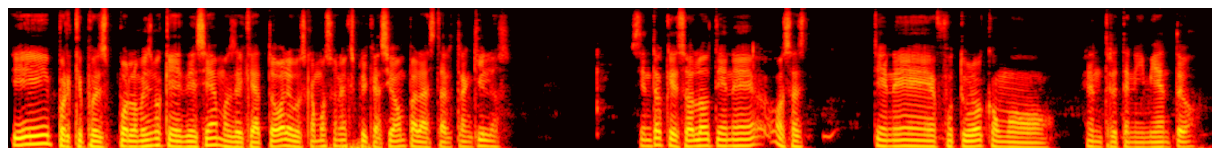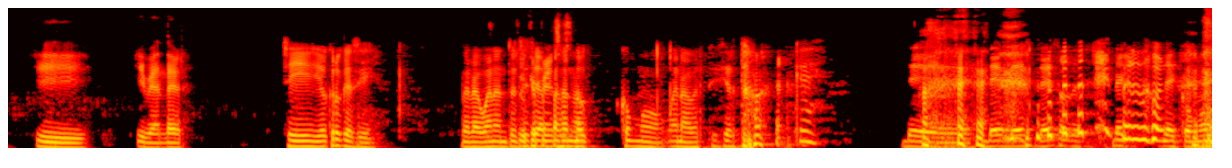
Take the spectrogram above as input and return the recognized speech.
Y porque pues por lo mismo que decíamos, de que a todo le buscamos una explicación para estar tranquilos. Siento que solo tiene, o sea, tiene futuro como entretenimiento y, y vender. Sí, yo creo que sí. Pero bueno, entonces ya piensas, pasando como, bueno, a ver si es cierto. ¿Qué? De, de, de, de eso, de, de, Perdón. de cómo...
